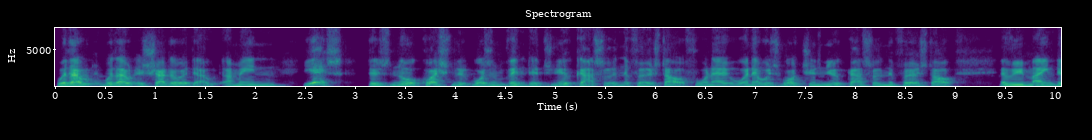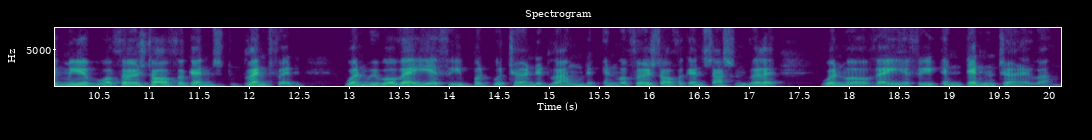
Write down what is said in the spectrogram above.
Without without a shadow of doubt. I mean, yes, there's no question it wasn't vintage Newcastle in the first half. When I when I was watching Newcastle in the first half, it reminded me of our first half against Brentford when we were very iffy, but we turned it round in the first half against Aston Villa when we were very iffy and didn't turn it round.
